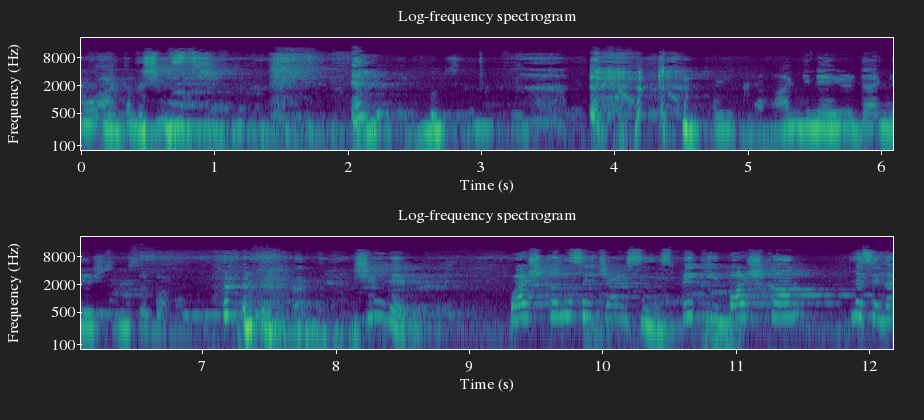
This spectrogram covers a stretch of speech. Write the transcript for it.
bu arkadaşımızdır. Hangi nehirden geçtiğimize bana. Şimdi başkanı seçersiniz. Peki başkan mesela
